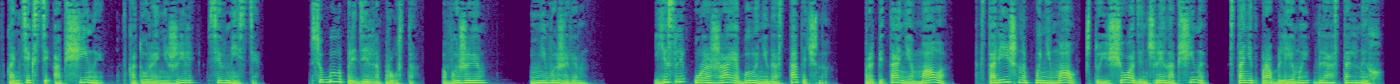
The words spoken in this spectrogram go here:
в контексте общины, в которой они жили все вместе. Все было предельно просто. Выживем, не выживем. Если урожая было недостаточно, пропитания мало, старейшина понимал, что еще один член общины станет проблемой для остальных.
